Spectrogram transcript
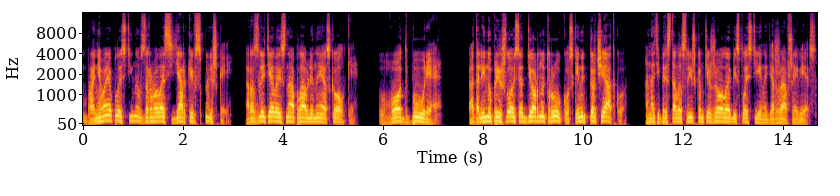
Броневая пластина взорвалась яркой вспышкой разлетелась на оплавленные осколки. Вот буря. Аталину пришлось отдернуть руку, скинуть перчатку. Она теперь стала слишком тяжелая без пластины, державшей вес.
